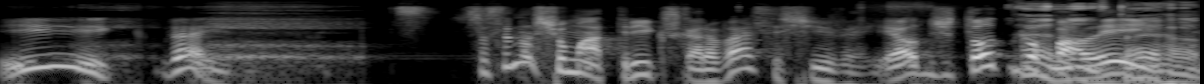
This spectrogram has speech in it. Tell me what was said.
E, velho, se você não assistiu Matrix, cara, vai assistir, velho. É de todos que é, eu falei. Tá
